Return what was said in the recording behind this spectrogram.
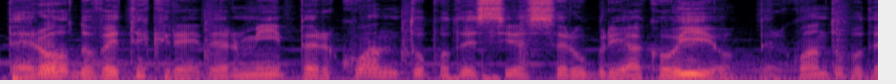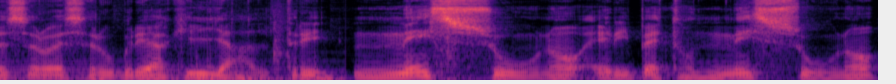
Però dovete credere credermi, per quanto potessi essere ubriaco io, per quanto potessero essere ubriachi gli altri, nessuno, e ripeto nessuno,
